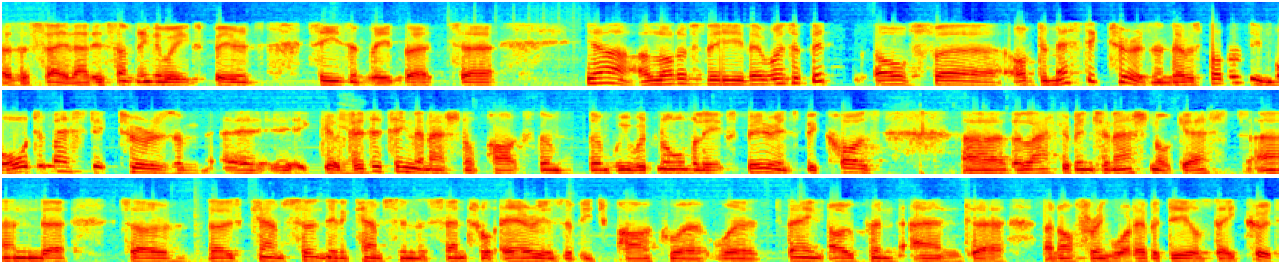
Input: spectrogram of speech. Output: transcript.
as I say, that is something that we experience seasonally, but. Uh, yeah, a lot of the there was a bit of uh, of domestic tourism. There was probably more domestic tourism uh, visiting the national parks than than we would normally experience because uh, the lack of international guests. And uh, so those camps, certainly the camps in the central areas of each park, were were staying open and uh, and offering whatever deals they could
